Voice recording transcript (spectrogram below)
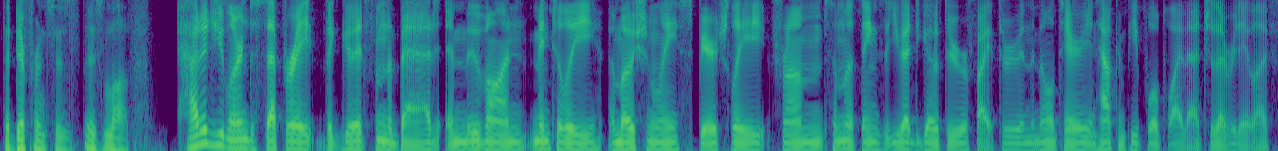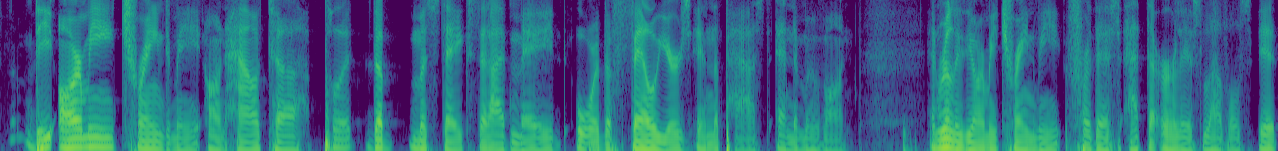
the difference is, is love how did you learn to separate the good from the bad and move on mentally, emotionally, spiritually from some of the things that you had to go through or fight through in the military? And how can people apply that to everyday life? The Army trained me on how to put the mistakes that I've made or the failures in the past and to move on. And really, the Army trained me for this at the earliest levels. It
